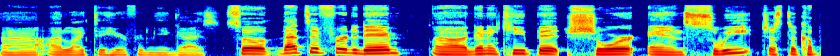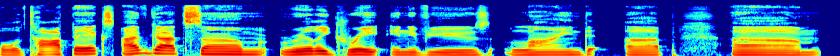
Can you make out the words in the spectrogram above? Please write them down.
Uh, I'd like to hear from you guys. So that's it for today. Uh, gonna keep it short and sweet, just a couple of topics. I've got some really great interviews lined up. Um,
